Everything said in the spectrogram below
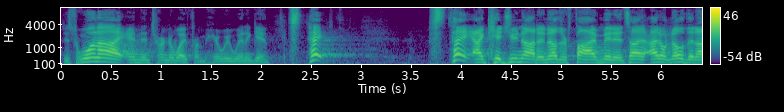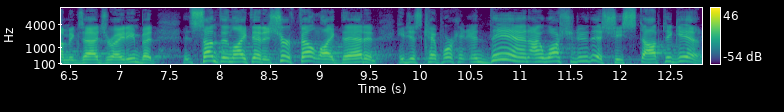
Just one eye, and then turned away from him. Here we went again. Hey! Hey, I kid you not, another five minutes. I, I don't know that I'm exaggerating, but something like that. It sure felt like that, and he just kept working. And then I watched her do this. She stopped again.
